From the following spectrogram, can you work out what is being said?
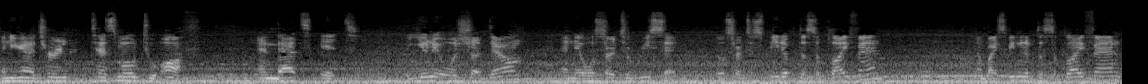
and you're gonna turn test mode to off and that's it the unit will shut down and it will start to reset. It will start to speed up the supply fan. And by speeding up the supply fan,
